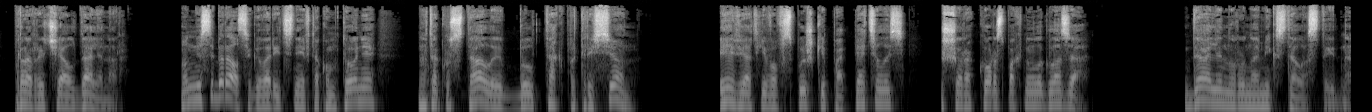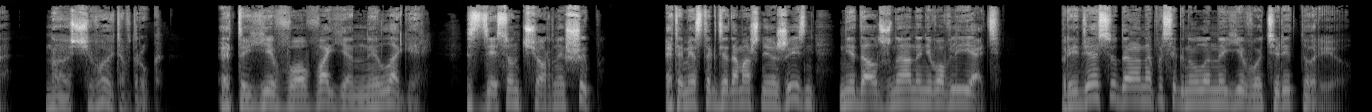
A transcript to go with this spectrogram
— прорычал Далинор. Он не собирался говорить с ней в таком тоне, но так устал и был так потрясен. Эви от его вспышки попятилась и широко распахнула глаза. Далинору на миг стало стыдно. Но с чего это вдруг? Это его военный лагерь. Здесь он черный шип. Это место, где домашняя жизнь не должна на него влиять. Придя сюда, она посягнула на его территорию.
